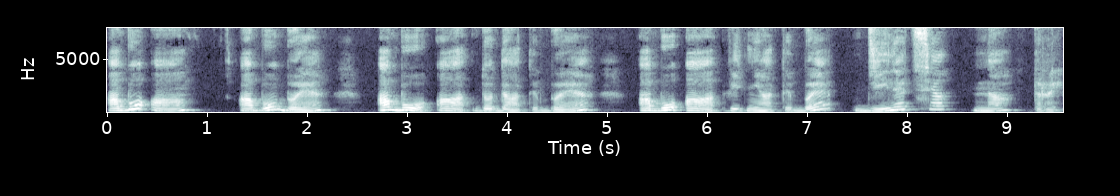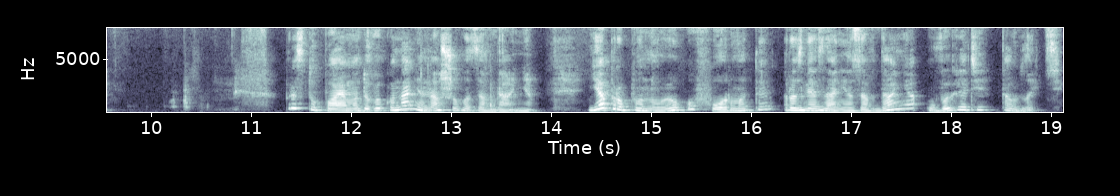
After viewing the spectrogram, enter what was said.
Або А, або Б, або А додати Б, або А відняти Б діляться на 3. Приступаємо до виконання нашого завдання. Я пропоную оформити розв'язання завдання у вигляді таблиці.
